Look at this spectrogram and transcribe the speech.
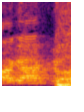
I got guns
